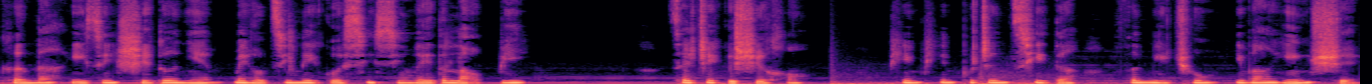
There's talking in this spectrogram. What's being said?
可那已经十多年没有经历过性行为的老逼，在这个时候，偏偏不争气的分泌出一汪淫水，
